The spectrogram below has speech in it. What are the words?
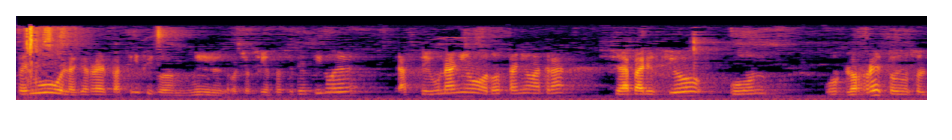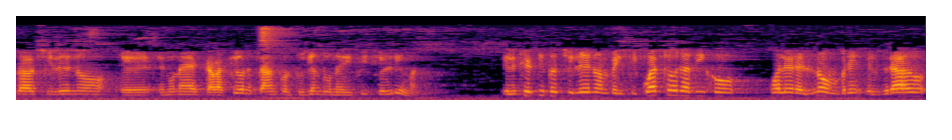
Perú, la guerra del Pacífico, en 1879. Hace un año o dos años atrás se apareció un los restos de un soldado chileno eh, en una excavación estaban construyendo un edificio en Lima. El ejército chileno en 24 horas dijo cuál era el nombre, el grado,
